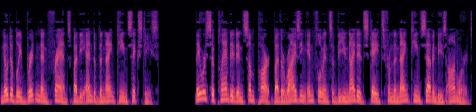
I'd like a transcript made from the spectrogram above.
notably Britain and France by the end of the 1960s. They were supplanted in some part by the rising influence of the United States from the 1970s onwards.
